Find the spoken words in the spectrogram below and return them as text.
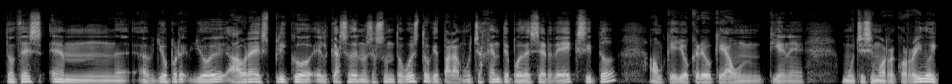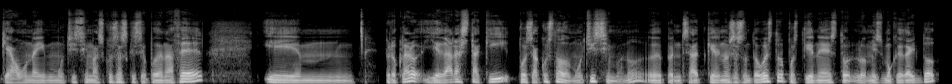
Entonces, em, yo, yo ahora explico el caso de No es Asunto Vuestro, que para mucha gente puede ser de éxito, aunque yo creo que aún tiene muchísimo recorrido y que aún hay muchísimas cosas que se pueden hacer. Y, em, pero claro, llegar hasta aquí, pues ha costado muchísimo, ¿no? Eh, pensad que No es Asunto Vuestro, pues tiene esto, lo mismo que Guide Dog,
